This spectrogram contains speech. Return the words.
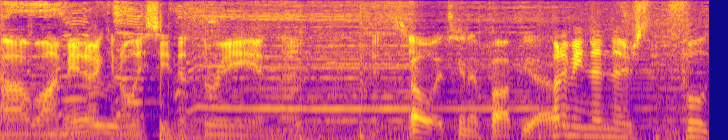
Uh, well, I mean, I can only see the three, and then. Oh, it's gonna pop you out. But I mean, then there's full.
